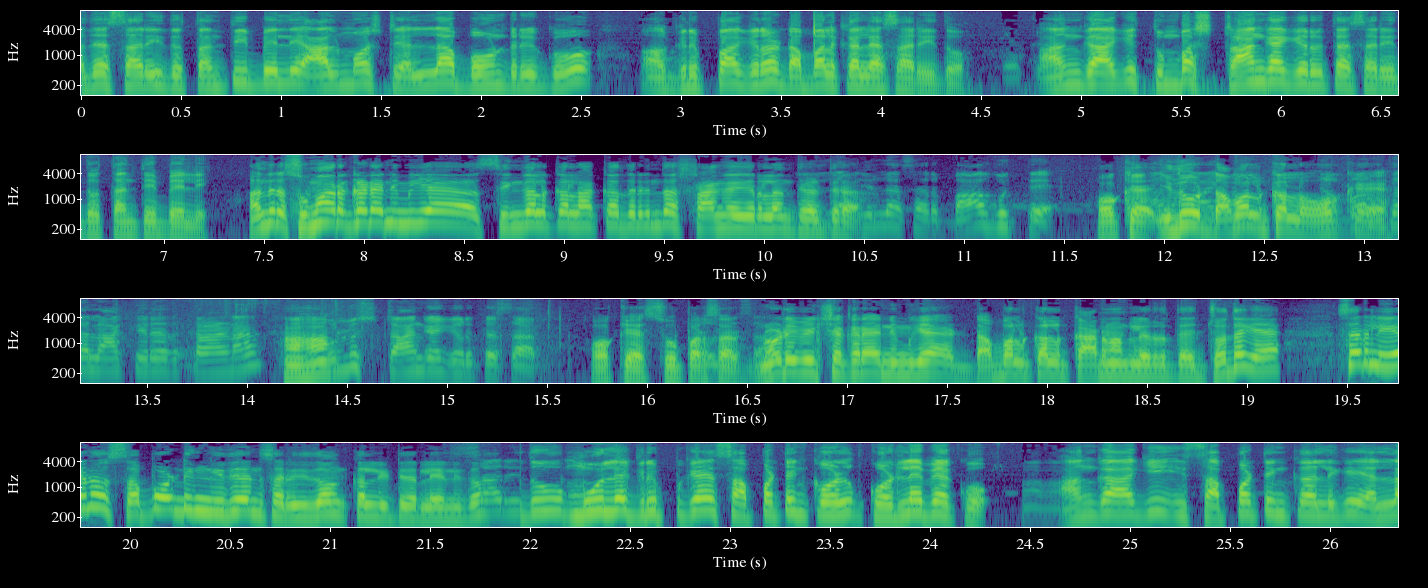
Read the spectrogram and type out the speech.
ಅದೇ ಸರ್ ಇದು ತಂತಿ ಬೇಲಿ ಆಲ್ಮೋಸ್ಟ್ ಎಲ್ಲ ಬೌಂಡ್ರಿಗೂ ಗ್ರಿಪ್ ಆಗಿರೋ ಡಬಲ್ ಕಲೆ ಸರ್ ಇದು. ಹಂಗಾಗಿ ತುಂಬಾ ಸ್ಟ್ರಾಂಗ್ ಆಗಿರುತ್ತೆ ಸರ್ ಇದು ತಂತಿ ಬೇಲಿ. ಅಂದ್ರೆ ಸುಮಾರು ಕಡೆ ನಿಮಗೆ ಸಿಂಗಲ್ ಕಲ್ ಹಾಕೋದ್ರಿಂದ ಸ್ಟ್ರಾಂಗ್ ಆಗಿರಲ್ಲ ಅಂತ ಹೇಳ್ತೀರಾ? ಇಲ್ಲ ಸರ್ ಬಾಗುತ್ತೆ. ಓಕೆ ಇದು ಡಬಲ್ ಕಲ್ ಓಕೆ ಕಲ್ ಹಾಕಿರೋದ ಕಾರಣ ಫುಲ್ ಸ್ಟ್ರಾಂಗ್ ಆಗಿರುತ್ತೆ ಸರ್. Okay super sir. ನೋಡಿ ವೀಕ್ಷಕರೇ ನಿಮಗೆ ಡಬಲ್ ಕಲ್ ಕಾರ್ನರ್ ಇರುತ್ತೆ. ಜೊತೆಗೆ ಸರ್ ಇಲ್ಲಿ ಏನೋ ಸಪೋರ್ಟಿಂಗ್ ಇದೆ ಸರ್ ಇದೊಂದು ಕಲ್ ಇಟ್ಟಿರಲ್ಲ ಏನಿದು? ಸರ್ ಇದು ಮೂಲೆ ಗ್ರಿಪ್ಗೆ ಸಪೋರ್ಟಿಂಗ್ ಕೊಡ್ಲೇಬೇಕು. ಹಂಗಾಗಿ ಈ ಸಪೋರ್ಟಿಂಗ್ ಕಲ್ಲಿಗೆ ಎಲ್ಲ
